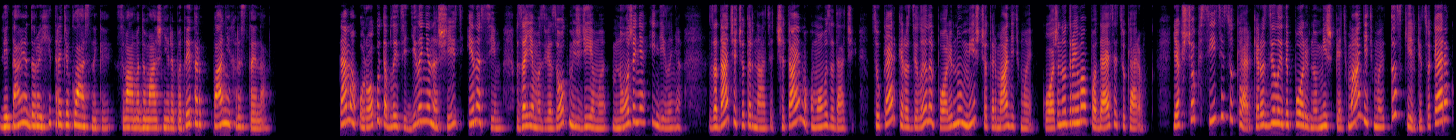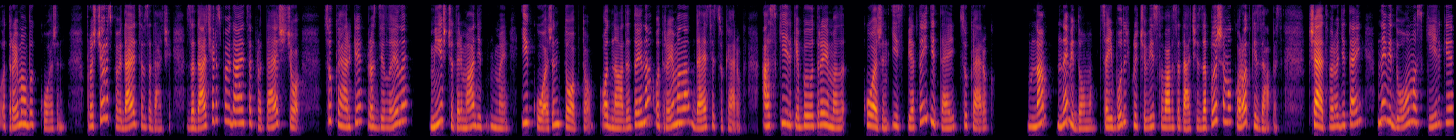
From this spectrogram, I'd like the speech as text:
Вітаю, дорогі третьокласники! З вами домашній репетитор пані Христина. Тема уроку таблиці ділення на 6 і на 7. Взаємозв'язок між діями множення і ділення. Задача 14. Читаємо умову задачі. Цукерки розділили порівну між чотирма дітьми. Кожен отримав по 10 цукерок. Якщо б всі ці цукерки розділити порівну між п'ятьма дітьми, то скільки цукерок отримав би кожен? Про що розповідається в задачі? В задачі розповідається про те, що цукерки розділили між чотирма дітьми, і кожен, тобто одна дитина, отримала 10 цукерок. А скільки би отримав кожен із п'яти дітей цукерок? Нам невідомо. Це і будуть ключові слова в задачі. Запишемо короткий запис. Четверо дітей невідомо, скільки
